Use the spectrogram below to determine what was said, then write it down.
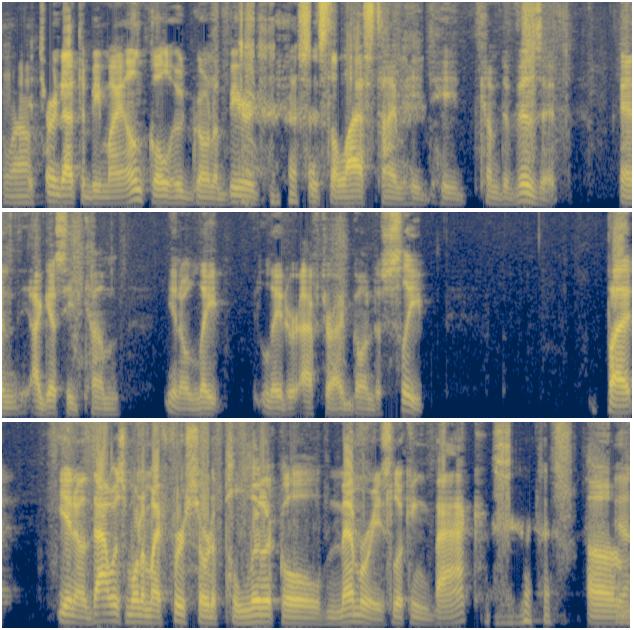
Wow. It turned out to be my uncle who'd grown a beard since the last time he'd he'd come to visit, and I guess he'd come, you know, late later after I'd gone to sleep. But you know, that was one of my first sort of political memories looking back. Um, yeah.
